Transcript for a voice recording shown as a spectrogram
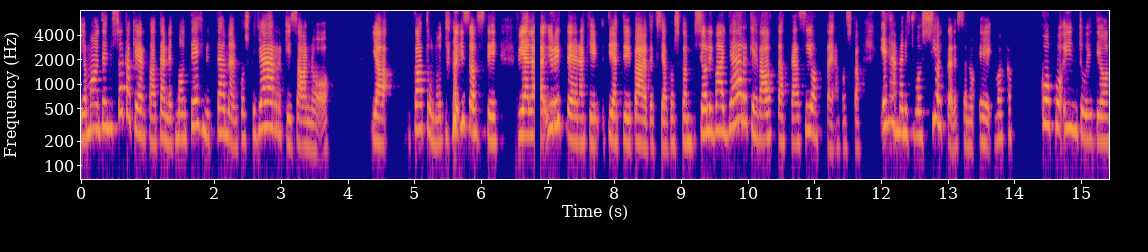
Ja mä oon tehnyt sata kertaa tänne, että mä oon tehnyt tämän, koska järki sanoo. Ja katunut isosti vielä yrittäjänäkin tiettyjä päätöksiä, koska se oli vain järkevää ottaa tämä sijoittaja, koska enhän mä nyt voi sijoittajalle sanoa ei, vaikka koko intuitio,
